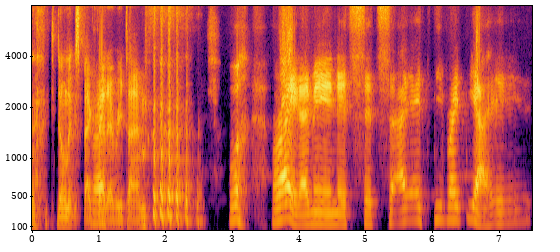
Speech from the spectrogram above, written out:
Don't expect right. that every time." well, right. I mean, it's it's I, it, right. Yeah, it,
